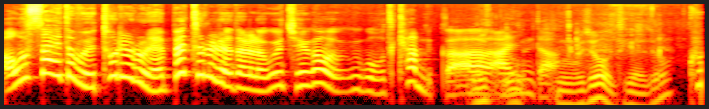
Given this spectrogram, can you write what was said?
아웃사이더 외톨이로 랩 battle을 해달라고요? 제가 이거 어떻게 합니까? 뭐, 아닙니다. 뭐죠? 어떻게 하죠? 그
